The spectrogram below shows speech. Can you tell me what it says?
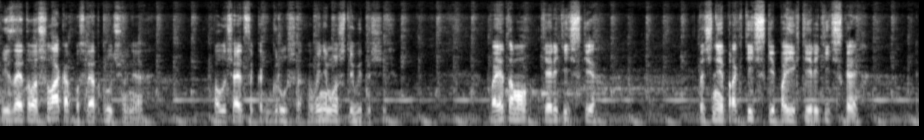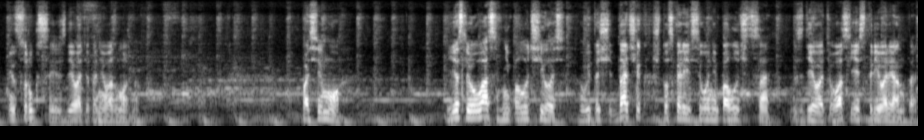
Из-за этого шлака после откручивания получается как груша. Вы не можете вытащить. Поэтому теоретически, точнее практически по их теоретической инструкции сделать это невозможно. Посему, если у вас не получилось вытащить датчик, что скорее всего не получится сделать, у вас есть три варианта.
